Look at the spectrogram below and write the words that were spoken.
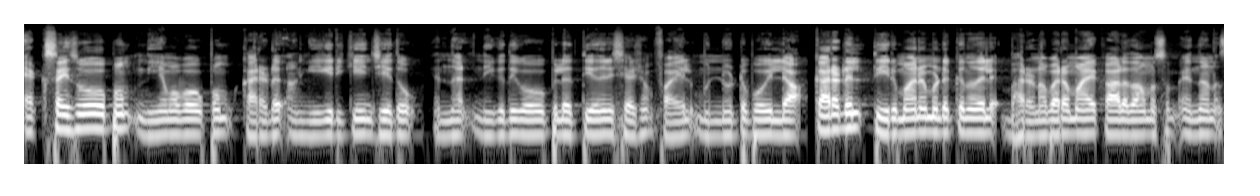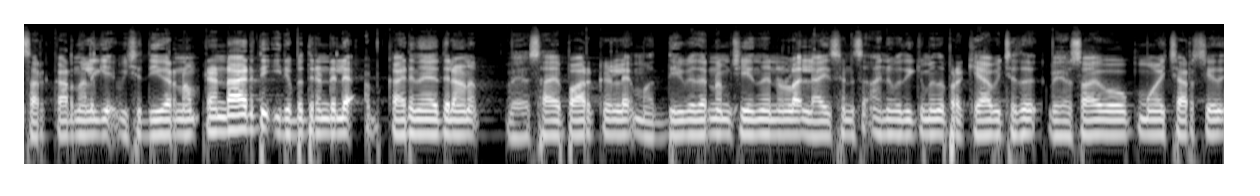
എക്സൈസ് വകുപ്പും നിയമവകുപ്പും കരട് അംഗീകരിക്കുകയും ചെയ്തു. എന്നാൽ നികുതി വകുപ്പിലെത്തിയതിനു ശേഷം ഫയൽ മുന്നോട്ട് പോയില്ല. കരടിൽ തീരുമാനമെടുക്കുന്നതിൽ ഭരണപരമായ കാലതാമസം എന്നാണ് സർക്കാർ നൽകിയ വിശദീകരണം. രണ്ടായിരത്തി ഇരുപത്തിരണ്ടിലെ അബ്കാരി നയത്തിലാണ് വ്യവസായ പാർക്കുകളിലെ മദ്യവിതരണം ചെയ്യുന്നതിനുള്ള ലൈസൻസ് അനുവദിക്കുമെന്ന് പ്രഖ്യാപിച്ചത് വ്യവസായ വകുപ്പുമായി ചർച്ച ചെയ്ത്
